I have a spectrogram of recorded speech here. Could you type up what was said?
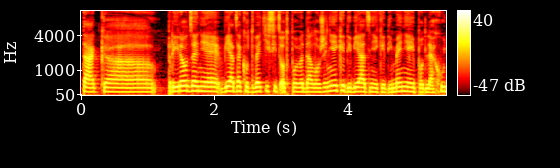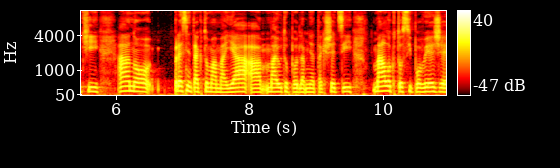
tak uh, prirodzene viac ako 2000 odpovedalo, že niekedy viac, niekedy menej, podľa chutí. Áno, presne takto mám aj ja a majú to podľa mňa tak všetci. Málo kto si povie, že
